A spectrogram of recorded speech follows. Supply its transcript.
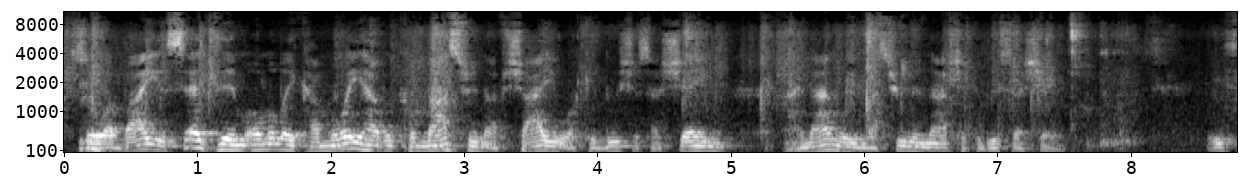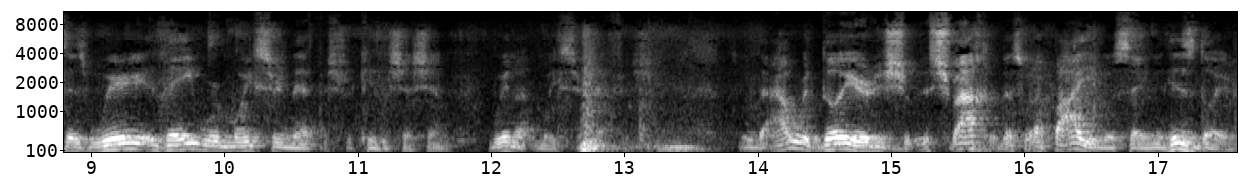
So Abaye said to him, Omalei kamoi have a kamasri nafshayu a kedushas Hashem, anan we masri nafsha kedushas Hashem. He says, where they were moiser nefesh for kiddush Hashem. We're not moiser nefesh. So the our doyer is shvach. That's what Abaye was saying in his doyer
